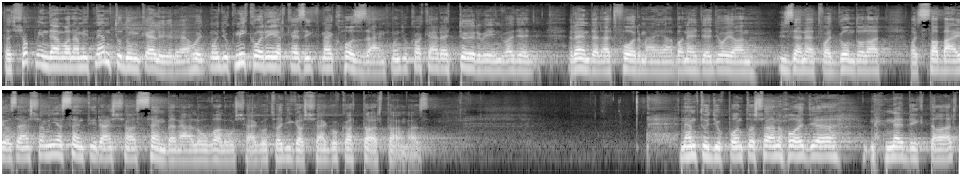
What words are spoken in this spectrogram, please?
Tehát sok minden van, amit nem tudunk előre, hogy mondjuk mikor érkezik meg hozzánk, mondjuk akár egy törvény vagy egy rendelet formájában egy-egy olyan üzenet vagy gondolat, vagy szabályozás, ami a Szentírással szemben álló valóságot vagy igazságokat tartalmaz. Nem tudjuk pontosan, hogy meddig tart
